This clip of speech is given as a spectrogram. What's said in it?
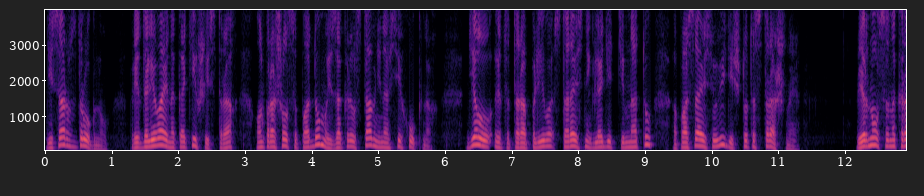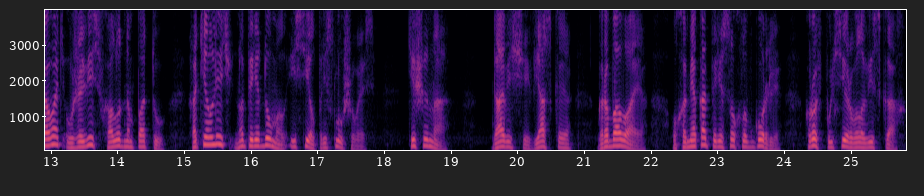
Десар вздрогнул. Преодолевая накативший страх, он прошелся по дому и закрыл ставни на всех окнах. Делал это торопливо, стараясь не глядеть в темноту, опасаясь увидеть что-то страшное. Вернулся на кровать, уже весь в холодном поту. Хотел лечь, но передумал и сел, прислушиваясь. Тишина. Давящая, вязкая, гробовая. У хомяка пересохло в горле. Кровь пульсировала в висках.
